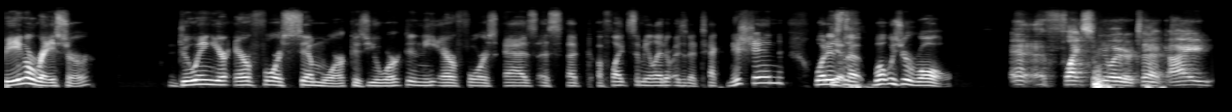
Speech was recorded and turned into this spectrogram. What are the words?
being a racer doing your air force sim work because you worked in the air force as a, a, a flight simulator as a technician what is Yes. the what was your role Uh, flight simulator tech. I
